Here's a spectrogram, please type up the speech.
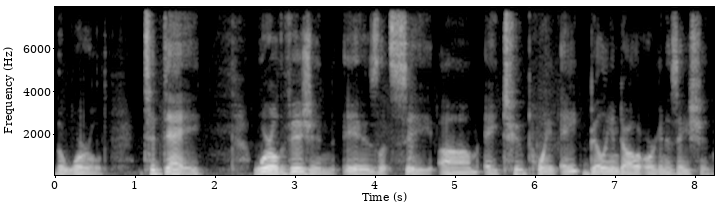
the world today, World Vision is, let's see, um, a $2.8 billion organization.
